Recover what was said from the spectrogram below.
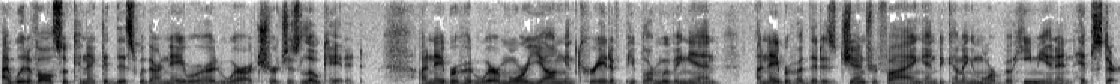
I would have also connected this with our neighborhood where our church is located. A neighborhood where more young and creative people are moving in, a neighborhood that is gentrifying and becoming more bohemian and hipster.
